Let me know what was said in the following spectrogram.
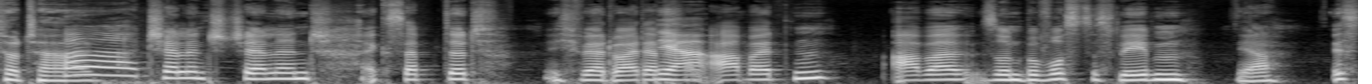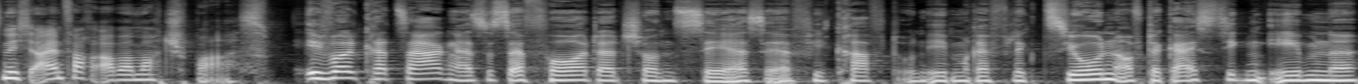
Total. Ah, Challenge, Challenge, accepted. Ich werde weiter ja. arbeiten. Aber so ein bewusstes Leben, ja, ist nicht einfach, aber macht Spaß. Ich wollte gerade sagen, also es erfordert schon sehr, sehr viel Kraft und eben Reflexion auf der geistigen Ebene.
